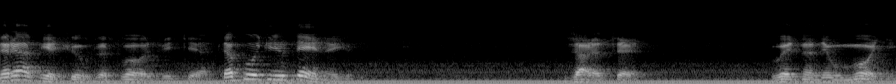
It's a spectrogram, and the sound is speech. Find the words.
Не раз я чув за свого життя. Та будь людиною. Зараз це видно не в моді.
